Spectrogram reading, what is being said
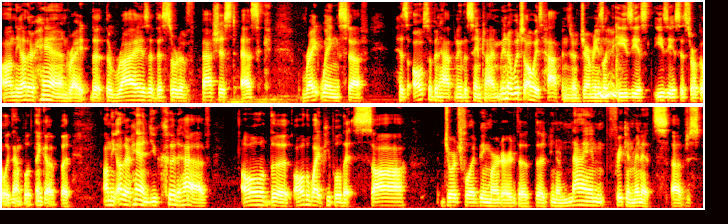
on the other hand, right, the, the rise of this sort of fascist esque right wing stuff has also been happening at the same time, you know, which always happens. You know, Germany is mm-hmm. like the easiest easiest historical example to think of. But on the other hand, you could have all of the all the white people that saw George Floyd being murdered, the the you know nine freaking minutes of just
